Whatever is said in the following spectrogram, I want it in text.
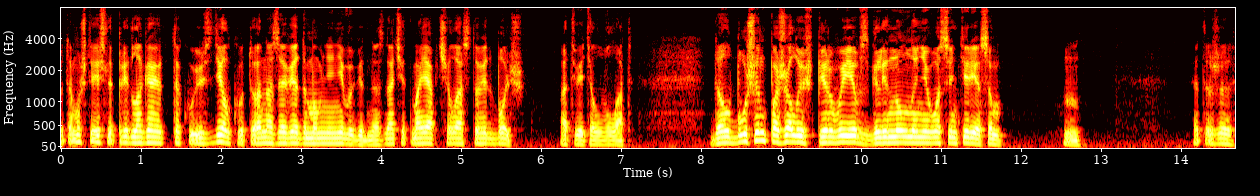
потому что если предлагают такую сделку, то она заведомо мне невыгодна, значит, моя пчела стоит больше, — ответил Влад. Долбушин, пожалуй, впервые взглянул на него с интересом. Хм, это же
